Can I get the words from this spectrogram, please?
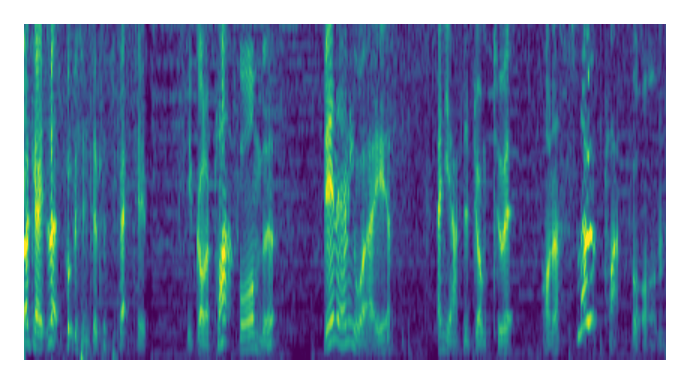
Okay, let's put this into perspective. You've got a platform that's thin anyway, and you have to jump to it on a slope platform.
